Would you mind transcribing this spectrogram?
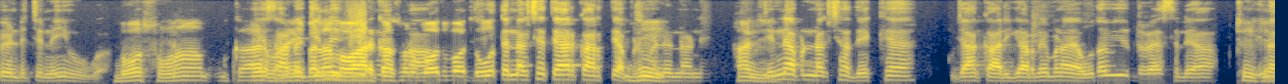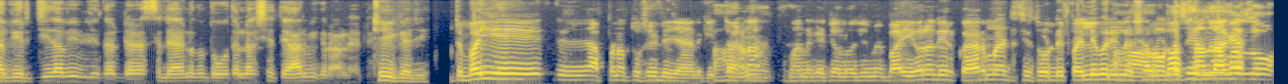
ਪਿੰਡ 'ਚ ਨਹੀਂ ਹੋਊਗਾ। ਬਹੁਤ ਸੋਹਣਾ ਘਰ ਬਣਾਇਆ ਪਹਿਲਾਂ ਮੁਬਾਰਕਾਂ ਨੇ, ਤੁਹਾਨੂੰ ਬਹੁਤ ਬਹੁਤ ਦੋ ਤਿੰਨ ਨਕਸ਼ੇ ਤਿਆਰ ਕਰਤੇ ਆਪਣੇ। ਪਿੰਡ ਇਹਨਾਂ ਨੇ। ਜਿਹਨੇ ਆਪਣਾ ਨਕਸ਼ਾ ਦੇਖਿਆ ਜਾਂ ਕਾਰੀਗਰ ਨੇ ਬਣਾਇਆ ਉਹਦਾ ਵੀ ਐਡਰੈਸ ਲਿਆ ਇਹਨਾਂ ਵੀਰ ਜੀ ਦਾ ਵੀ ਜਿਹਦਾ ਐਡਰੈਸ ਲਿਆ ਇਹਨਾਂ ਤੋਂ ਦੋ ਤਿੰਨ ਨਕਸ਼ੇ ਤਿਆਰ ਵੀ ਕਰਾ ਲਏ ਨੇ। ਠੀਕ ਹੈ ਜੀ। ਤੇ ਬਾਈ ਇਹ ਆਪਣਾ ਤੁਸੀਂ ਡਿਜ਼ਾਈਨ ਕੀਤਾ ਹਨਾ। ਮੰਨ ਕੇ ਚਲੋ ਜਿਵੇਂ ਬਾਈ ਹੋਰਾਂ ਦੀ ਰਿਕੁਆਇਰਮੈਂਟ ਸੀ ਤੁਹਾਡੀ ਪਹਿਲੀ ਵਾਰੀ ਨਕਸ਼ਾ ਬਣਾਉਣਾ ਬਸ ਪਸੰਦ ਆ ਗਿਆ? ਵੱਲੋਂ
